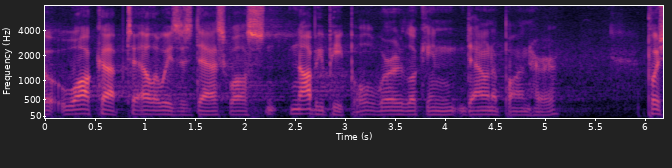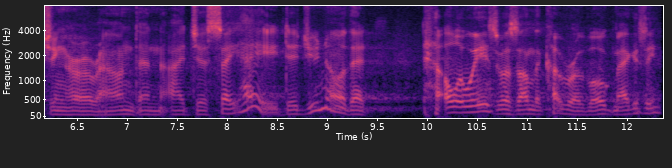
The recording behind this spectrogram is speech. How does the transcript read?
uh, walk up to Eloise's desk while snobby people were looking down upon her pushing her around, and I'd just say, Hey, did you know that Eloise was on the cover of Vogue magazine?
